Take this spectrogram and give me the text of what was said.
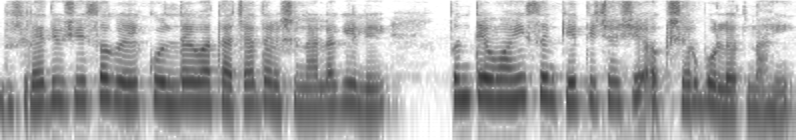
दुसऱ्या दिवशी सगळे कुलदैवताच्या दर्शनाला गेले पण तेव्हाही संकेत तिच्याशी अक्षर बोलत नाही.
